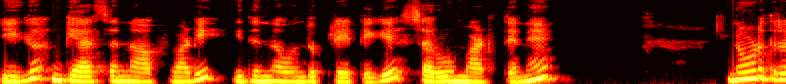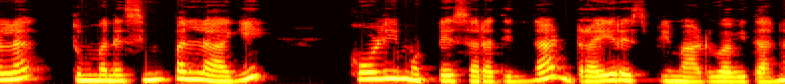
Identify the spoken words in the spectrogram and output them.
ಈಗ ಗ್ಯಾಸ್ ಅನ್ನ ಆಫ್ ಮಾಡಿ ಇದನ್ನ ಒಂದು ಪ್ಲೇಟಿಗೆ ಸರ್ವ್ ಮಾಡ್ತೇನೆ. ನೋಡಿದ್ರಲ್ಲ ತುಂಬಾನೇ ಸಿಂಪಲ್ ಆಗಿ ಕೋಳಿ ಮೊಟ್ಟೆ ಸರದಿಂದ ಡ್ರೈ ರೆಸಿಪಿ ಮಾಡುವ ವಿಧಾನ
